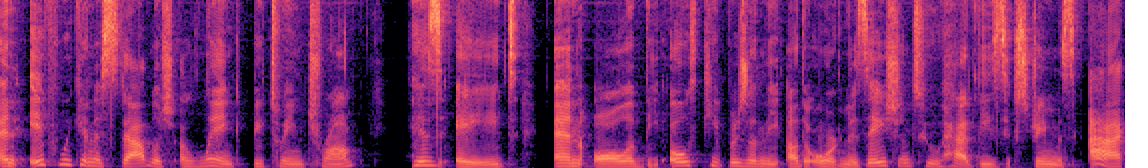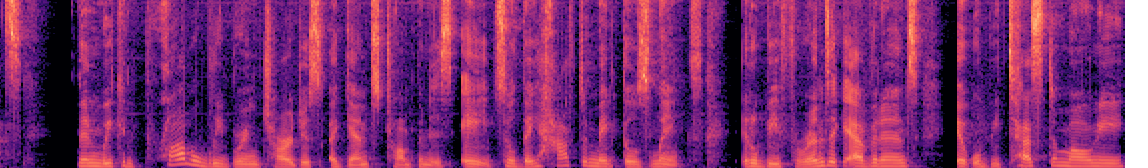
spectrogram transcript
And if we can establish a link between Trump, his aides, and all of the Oath Keepers and the other organizations who had these extremist acts, then we can probably bring charges against Trump and his aides. So they have to make those links. It'll be forensic evidence, it will be testimony,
